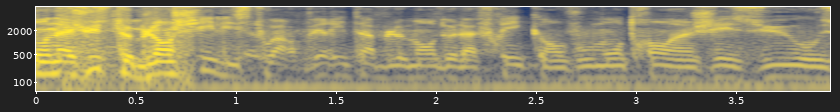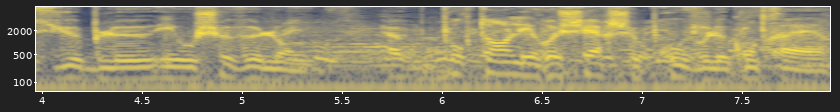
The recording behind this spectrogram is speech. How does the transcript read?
On a juste blanchi l'histoire véritablement de l'Afrique en vous montrant un Jésus aux yeux bleus et aux cheveux longs. Pourtant, les recherches prouvent le contraire.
